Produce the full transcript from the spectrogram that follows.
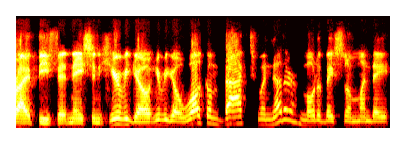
right, BFit Nation, here we go, here we go. Welcome back to another Motivational Monday,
